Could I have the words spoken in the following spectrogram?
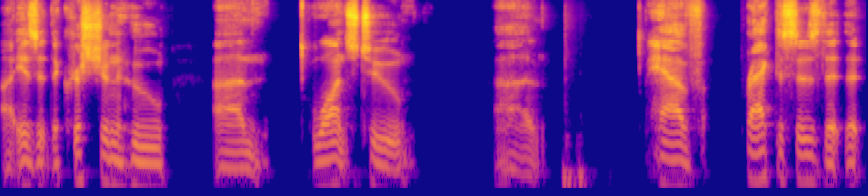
Uh, is it the Christian who um, wants to uh, have practices that, that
